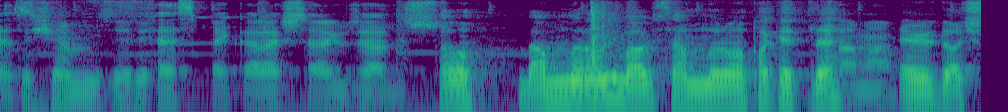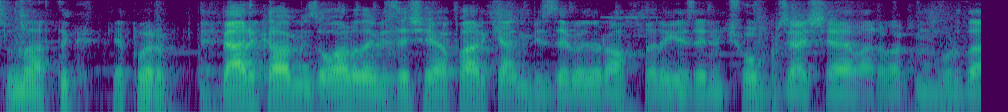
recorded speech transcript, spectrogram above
Muhteşem bir seri. Fastback araçlar güzeldir. Tamam ben bunları alayım abi sen bunları bana paketle. Tamam. Evde açılımı artık yaparım. Berk abimiz o arada bize şey yaparken biz de böyle rafları gezelim. Çok güzel şeyler var. Bakın burada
